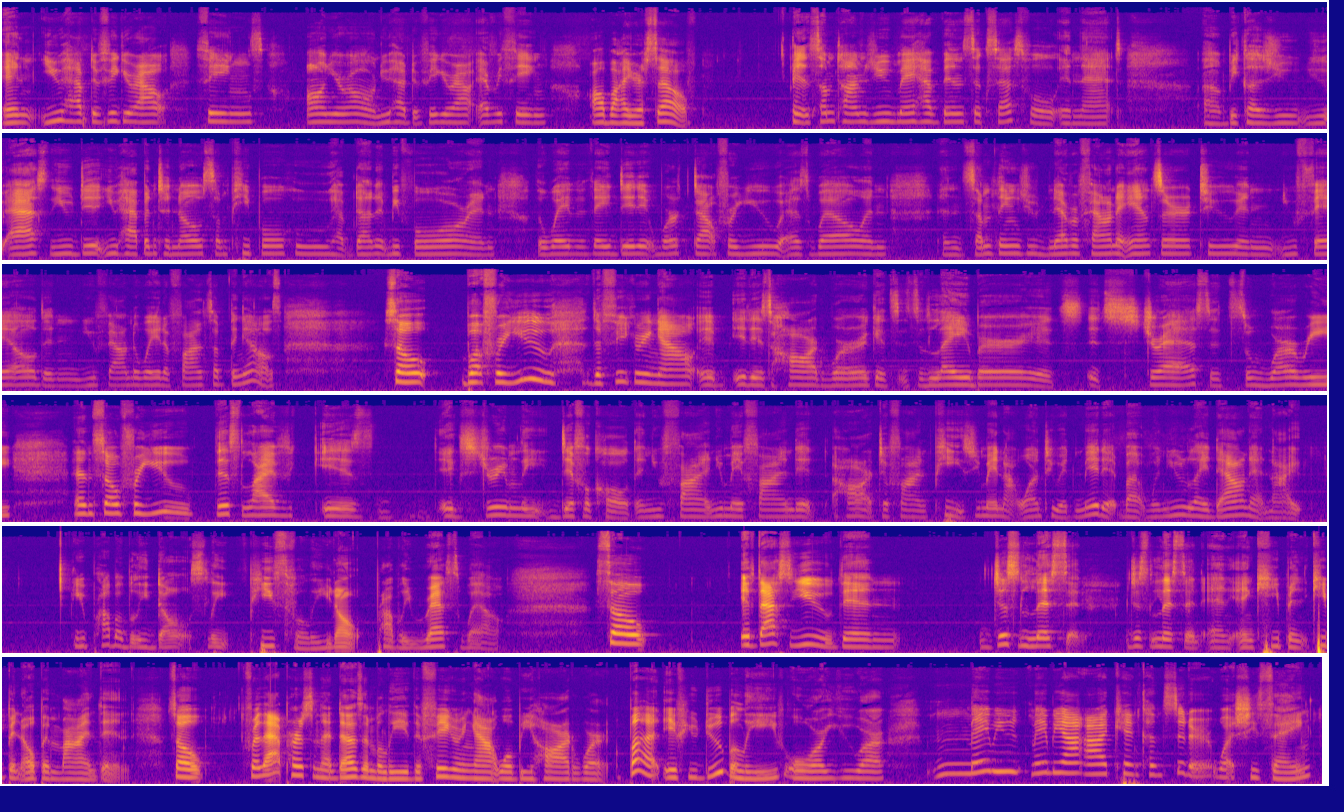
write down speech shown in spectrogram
and you have to figure out things on your own. You have to figure out everything all by yourself. And sometimes you may have been successful in that uh, because you you asked you did you happen to know some people who have done it before and the way that they did it worked out for you as well and and some things you never found an answer to and you failed and you found a way to find something else. So but for you the figuring out it, it is hard work it's it's labor it's it's stress it's worry. And so for you this life is extremely difficult and you find you may find it hard to find peace. You may not want to admit it, but when you lay down at night, you probably don't sleep peacefully. You don't probably rest well. So, if that's you, then just listen. Just listen and and keep an keep an open mind then. So, for that person that doesn't believe, the figuring out will be hard work. But if you do believe, or you are maybe maybe I, I can consider what she's saying,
